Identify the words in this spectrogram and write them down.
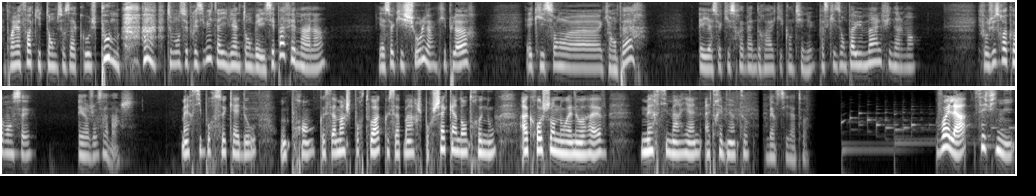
La première fois qu'il tombe sur sa couche, poum, ah, tout le monde se précipite, ah, il vient de tomber. Il s'est pas fait mal. Hein. Il y a ceux qui choulent, qui pleurent, et qui, sont, euh, qui ont peur. Et il y a ceux qui se remettent droit et qui continuent, parce qu'ils n'ont pas eu mal finalement. Il faut juste recommencer. Et un jour, ça marche. Merci pour ce cadeau. On prend, que ça marche pour toi, que ça marche pour chacun d'entre nous. Accrochons-nous à nos rêves. Merci Marianne, à très bientôt. Merci à toi. Voilà, c'est fini.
